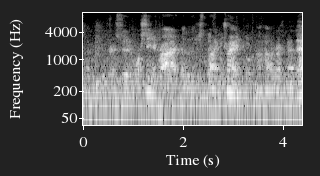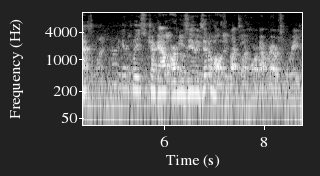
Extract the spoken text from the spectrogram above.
So if you're interested in a more scenic ride rather than just riding a train, I highly recommend that. And again, please check out our museum exhibit hall if you'd like to learn more about railroads in the region.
